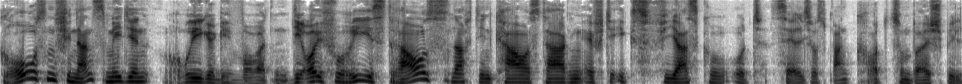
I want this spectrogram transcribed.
großen Finanzmedien ruhiger geworden. Die Euphorie ist raus nach den Chaostagen FTX, Fiasko und Celsius Bankrott zum Beispiel.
